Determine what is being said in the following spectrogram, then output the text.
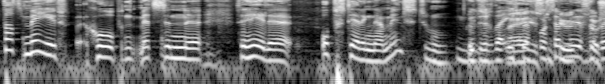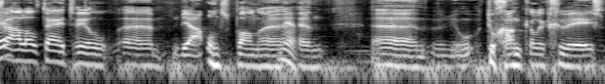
dat mee heeft geholpen met zijn, eh, zijn hele opstelling naar mensen toe. Kunt u zich daar iets Hij bij is voorstellen, Van Berg? sociaal altijd heel ja, ontspannen Ja. en eh, toegankelijk geweest.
